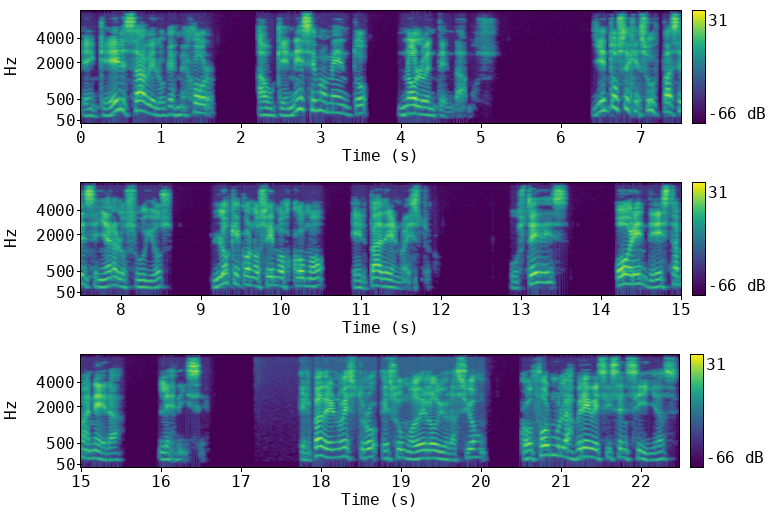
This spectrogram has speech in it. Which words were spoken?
en que Él sabe lo que es mejor, aunque en ese momento no lo entendamos. Y entonces Jesús pasa a enseñar a los suyos lo que conocemos como el Padre nuestro. Ustedes oren de esta manera, les dice. El Padre nuestro es un modelo de oración con fórmulas breves y sencillas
